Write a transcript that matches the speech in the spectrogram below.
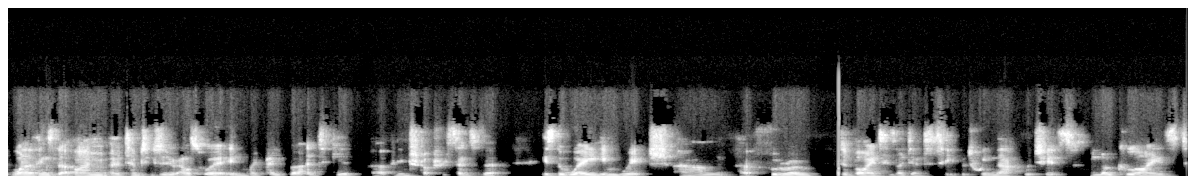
One of the things that I'm attempting to do elsewhere in my paper and to give uh, an introductory sense of it is the way in which um, uh, Furro divides his identity between that which is localized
